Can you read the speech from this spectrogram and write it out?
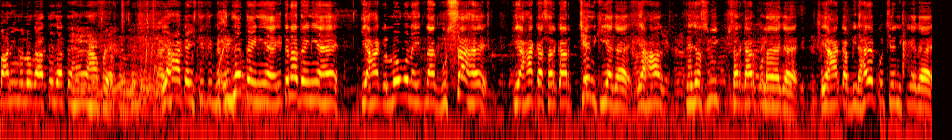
पानी में लोग आते जाते हैं यहाँ पे। यहाँ का स्थिति इतने दयनीय है इतना दयनीय है कि यहाँ के लोगों ने इतना गुस्सा है। कि यहाँ का सरकार चेंज किया जाए यहाँ तेजस्वी सरकार को लाया जाए यहाँ का विधायक को चेंज किया जाए।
